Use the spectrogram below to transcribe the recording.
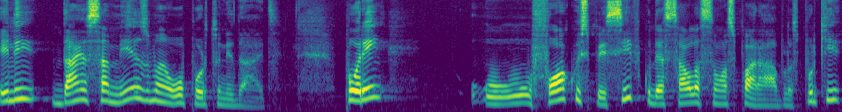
ele dá essa mesma oportunidade. Porém, o, o, foco específico dessa aula são as parábolas, porque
